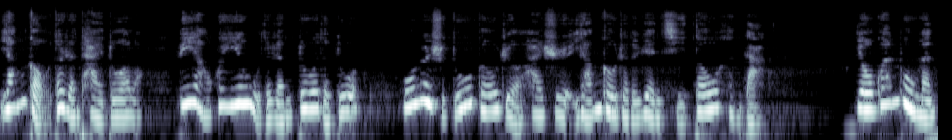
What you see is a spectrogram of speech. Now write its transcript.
养狗的人太多了，比养灰鹦鹉的人多得多。无论是毒狗者还是养狗者的怨气都很大。有关部门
